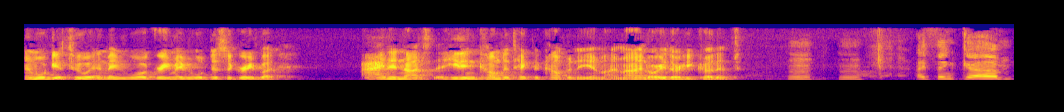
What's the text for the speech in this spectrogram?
And we'll get to it and maybe we'll agree, maybe we'll disagree, but I did not, he didn't come to take the company in my mind, or either he couldn't. Mm-hmm. I think, um,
